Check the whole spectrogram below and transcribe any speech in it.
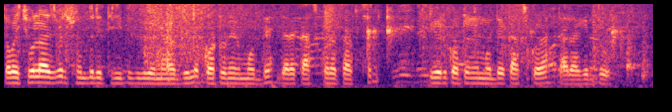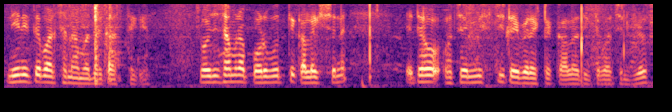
সবাই চলে আসবেন সুন্দরী থ্রি পিসগুলো নেওয়ার জন্য। কটনের মধ্যে যারা কাজ করা চাচ্ছেন পিওর কটনের মধ্যে কাজ করা, তারা কিন্তু নিয়ে নিতে পারছেন আমাদের কাছ থেকে। চলে যাচ্ছে আমরা পরবর্তী কালেকশনে এটাও হচ্ছে মিষ্টি টাইপের একটা কালার দেখতে পাচ্ছেন ভিউয়ার্স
